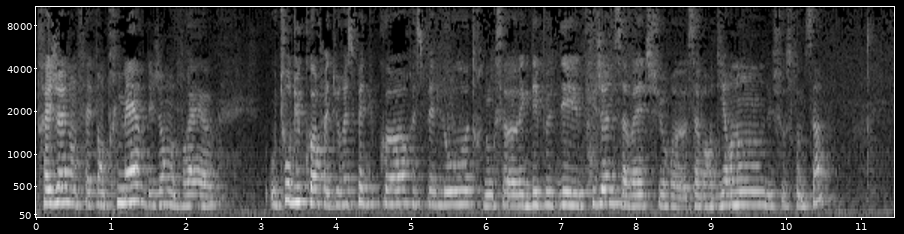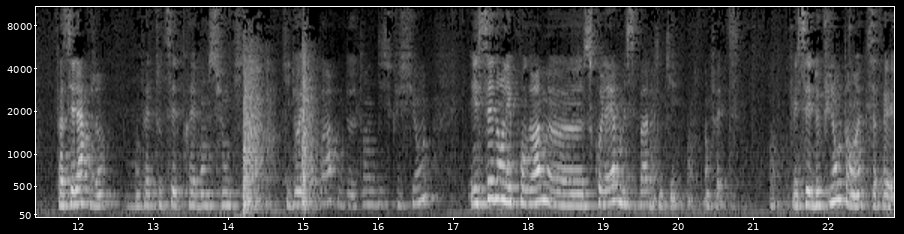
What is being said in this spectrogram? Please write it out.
très jeune, en fait, en primaire, déjà, on devrait euh, autour du corps, en fait, du respect du corps, respect de l'autre. Donc, ça, avec des, plus jeunes, ça va être sur euh, savoir dire non, des choses comme ça. Enfin, c'est large, hein, en fait, toute cette prévention qui, doit y avoir, de temps de discussion. Et c'est dans les programmes scolaires, mais c'est pas appliqué, en fait. Mais c'est depuis longtemps hein, que ça fait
